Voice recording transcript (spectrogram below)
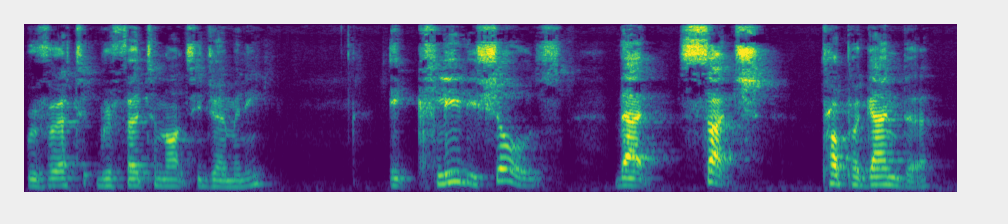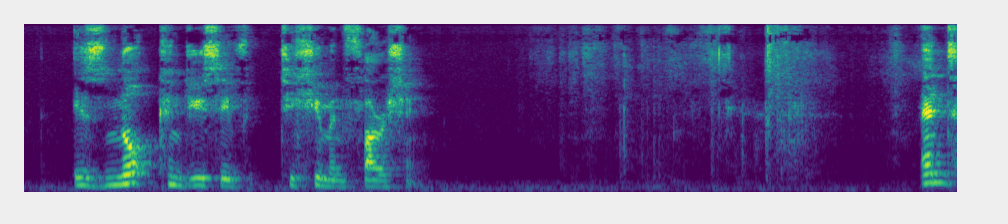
refer to, refer to Nazi Germany, it clearly shows that such propaganda is not conducive to human flourishing. And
